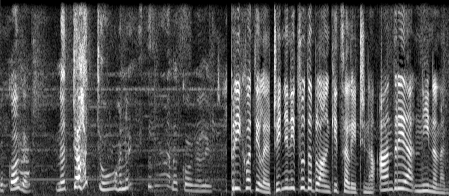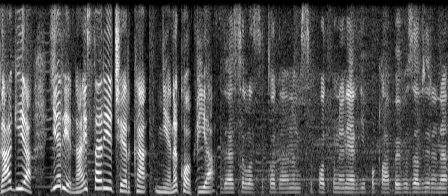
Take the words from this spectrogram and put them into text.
Na koga? Na tatu, ona isto zna na koga liči. Prihvatila je činjenicu da Blankica liči na Andreja, Nina na Gagija, jer je najstarija čerka njena kopija. Desilo se to da nam se potpuno energije poklapaju, bez obzira na,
